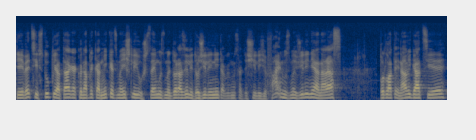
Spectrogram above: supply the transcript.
tie veci vstúpia tak, ako napríklad my, keď sme išli už sem, sme dorazili do Žiliny, tak sme sa tešili, že fajn, sme v Žiline a naraz podľa tej navigácie,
